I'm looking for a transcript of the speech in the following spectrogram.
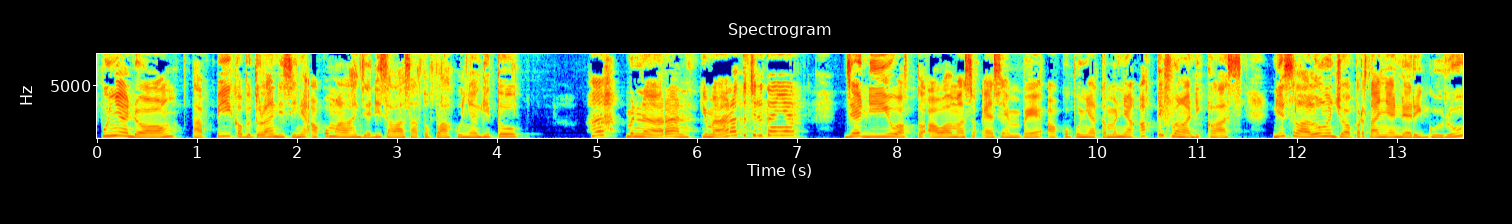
Punya dong, tapi kebetulan di sini aku malah jadi salah satu pelakunya gitu. Hah, beneran? Gimana tuh ceritanya? Jadi, waktu awal masuk SMP, aku punya temen yang aktif banget di kelas. Dia selalu ngejawab pertanyaan dari guru,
